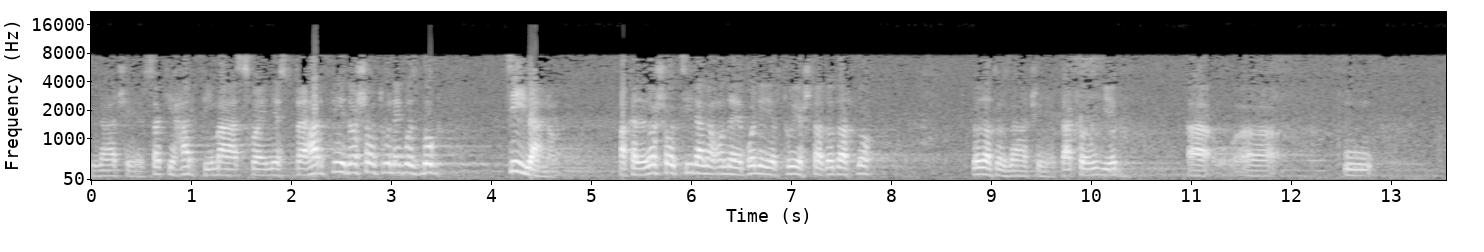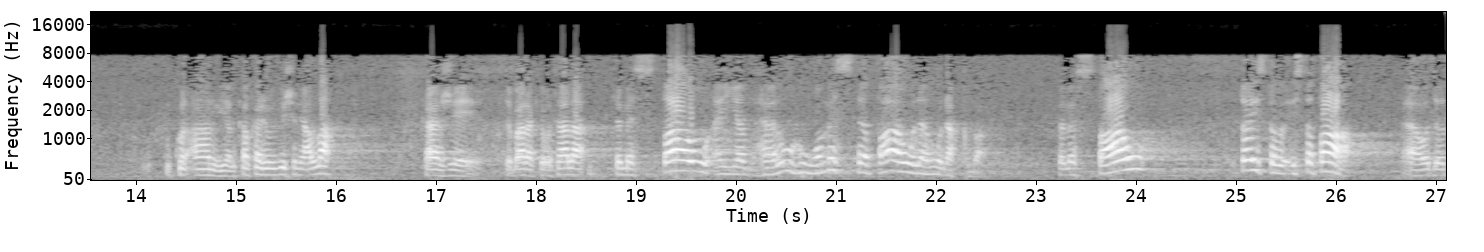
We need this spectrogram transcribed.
značenje. Svaki harf ima svoje mjesto. Taj harf nije došao tu nego zbog ciljano. Pa kada je došao ciljano, onda je bolje jer tu je šta dodatno dodatno značenje. Tako je uvijek a, a, u, u Kur'anu, jel, kako kaže uzvišeni Allah, kaže, tebarake wa ta'ala, femestau en jadharuhu, omestatau lehu nakba. Femestau, to je isto, isto ta, od, od,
